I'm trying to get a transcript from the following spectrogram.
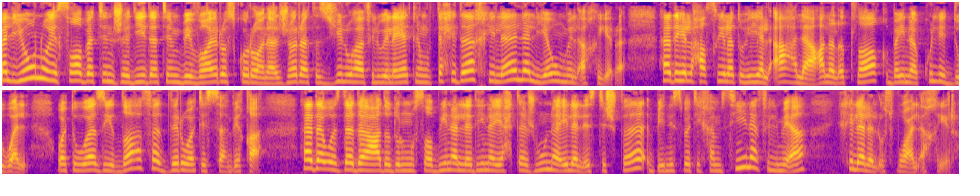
مليون إصابة جديدة بفيروس كورونا جرى تسجيلها في الولايات المتحدة خلال اليوم الأخير. هذه الحصيلة هي الأعلى على الإطلاق بين كل الدول وتوازي ضعف الذروة السابقة. هذا وازداد عدد المصابين الذين يحتاجون إلى الاستشفاء بنسبة 50% خلال الأسبوع الأخير.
